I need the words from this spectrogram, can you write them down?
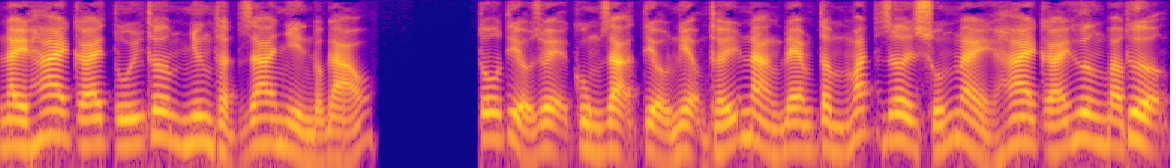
này hai cái túi thơm nhưng thật ra nhìn độc đáo. Tô Tiểu Duệ cùng dạ tiểu niệm thấy nàng đem tầm mắt rơi xuống này hai cái hương bao thượng,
